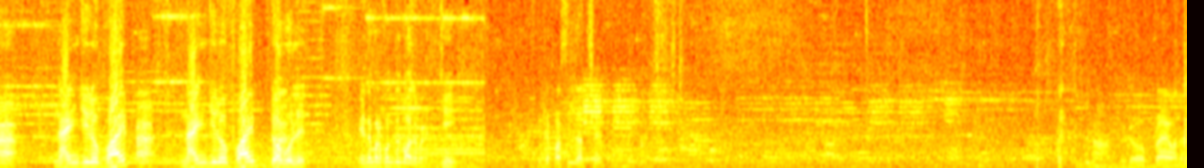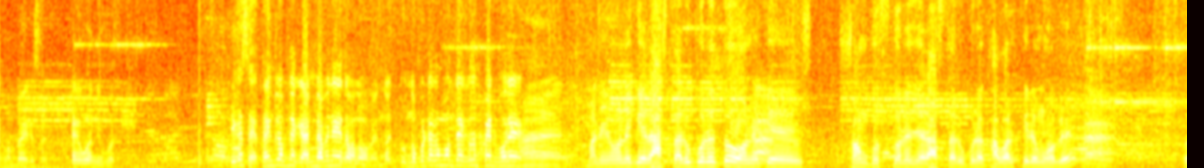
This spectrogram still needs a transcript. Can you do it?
হ্যাঁ। নাইন জিরো ফাইভ হ্যাঁ। Nine zero five double eight এই নাম্বার ফোন পাওয়া যাবে? জি। এটা পার্সেল যাচ্ছে। হ্যাঁ প্রায় অনেক লম্বা হয়ে গেছে। ঠিক আছে থ্যাংক ইউ আপনাকে আমি ভাবি না এটা ভালো হবে। নব্বই টাকার মধ্যে একদম পেট ভরে। হ্যাঁ মানে অনেকে রাস্তার উপরে তো অনেকে সংকোচ করে যে রাস্তার উপরে খাবার কিরম হবে। হ্যাঁ। তো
